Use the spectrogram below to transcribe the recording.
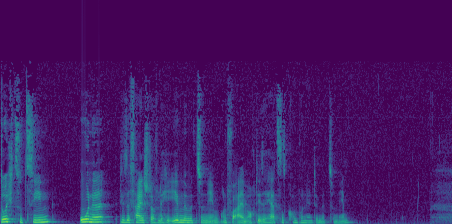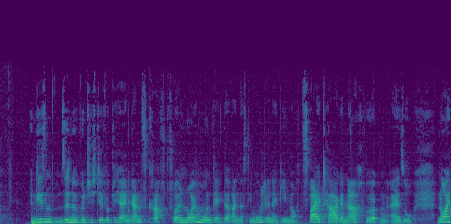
durchzuziehen, ohne diese feinstoffliche Ebene mitzunehmen und vor allem auch diese Herzenskomponente mitzunehmen. In diesem Sinne wünsche ich dir wirklich einen ganz kraftvollen Neumond. Denk daran, dass die Mondenergien noch zwei Tage nachwirken, also 9.,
